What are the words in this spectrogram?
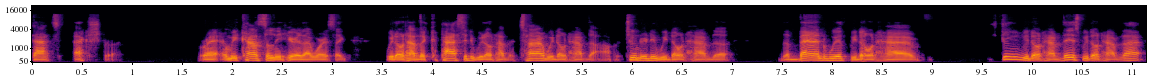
that's extra right? And we constantly hear that where it's like we don't have the capacity, we don't have the time, we don't have the opportunity, we don't have the the bandwidth, we don't have shoes, we don't have this, we don't have that.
